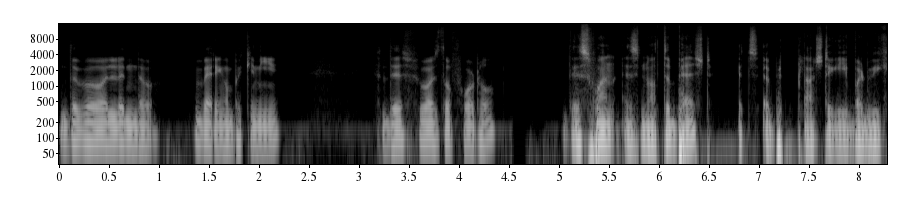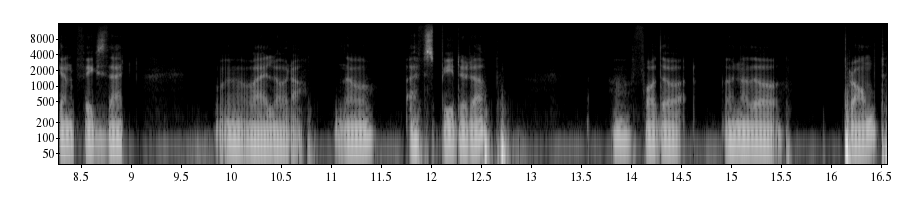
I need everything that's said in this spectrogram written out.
the girl in the wearing a bikini. This was the photo. This one is not the best. It's a bit plasticky, but we can fix that uh, via LoRa. Now I've speeded up uh, for the another prompt.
